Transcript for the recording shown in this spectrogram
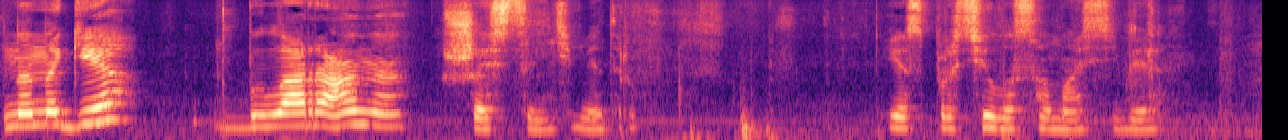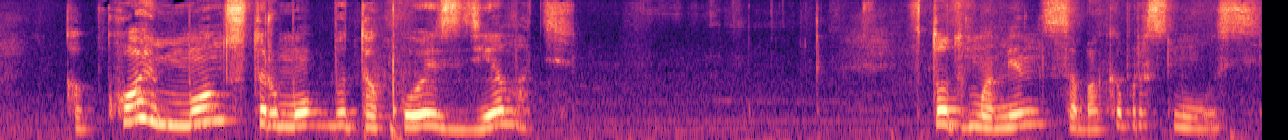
На ноге была рана 6 сантиметров. Я спросила сама себе, какой монстр мог бы такое сделать? В тот момент собака проснулась.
